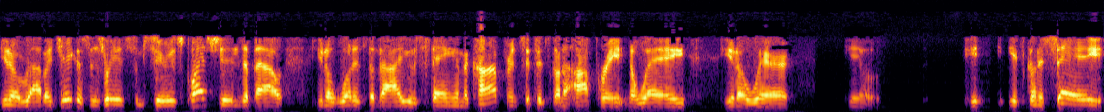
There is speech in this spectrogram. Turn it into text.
you know, Rabbi Jacobs has raised some serious questions about, you know, what is the value of staying in the conference if it's going to operate in a way, you know, where, you know, it, it's going to say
